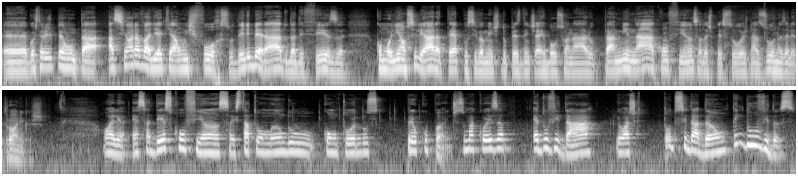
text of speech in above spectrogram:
É, gostaria de perguntar: a senhora avalia que há um esforço deliberado da defesa, como linha auxiliar até possivelmente do presidente Jair Bolsonaro, para minar a confiança das pessoas nas urnas eletrônicas? Olha, essa desconfiança está tomando contornos preocupantes. Uma coisa é duvidar, eu acho que Todo cidadão tem dúvidas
